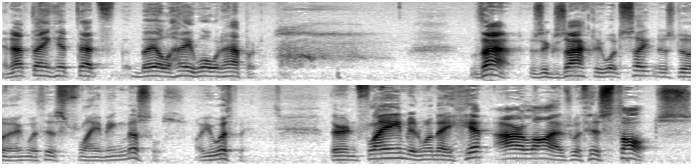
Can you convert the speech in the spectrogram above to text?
and that thing hit that bale of hay, what would happen? That is exactly what Satan is doing with his flaming missiles. Are you with me? They're inflamed, and when they hit our lives with his thoughts,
